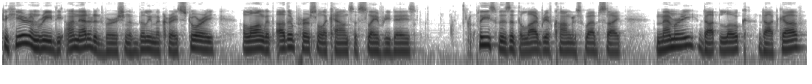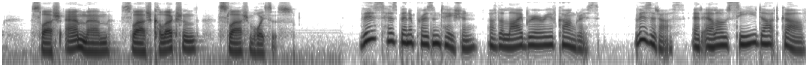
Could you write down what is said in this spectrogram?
To hear and read the unedited version of Billy McRae's story, along with other personal accounts of slavery days, please visit the Library of Congress website, memory.loc.gov slash ammem slash collections slash voices. This has been a presentation of the Library of Congress. Visit us at loc.gov.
